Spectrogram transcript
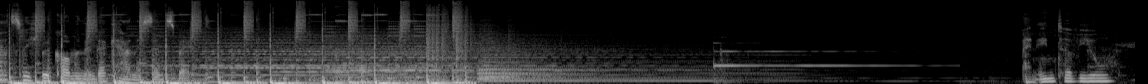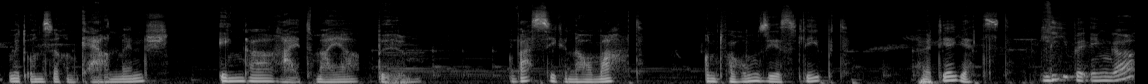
Herzlich willkommen in der Kernessenzwelt. Ein Interview mit unserem Kernmensch Inga Reitmeier-Böhm. Was sie genau macht und warum sie es liebt, hört ihr jetzt. Liebe Inga,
